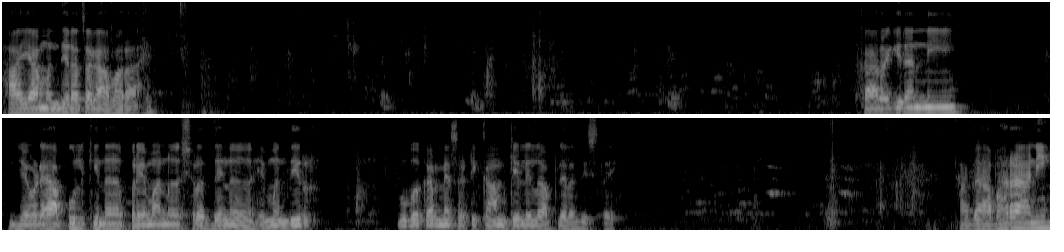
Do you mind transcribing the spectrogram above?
हा या मंदिराचा गाभारा आहे. कारागिरांनी जेवढ्या आपुलकीनं प्रेमानं श्रद्धेनं हे मंदिर उभं करण्यासाठी काम केलेलं आपल्याला दिसतंय. हा गाभारा आणि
